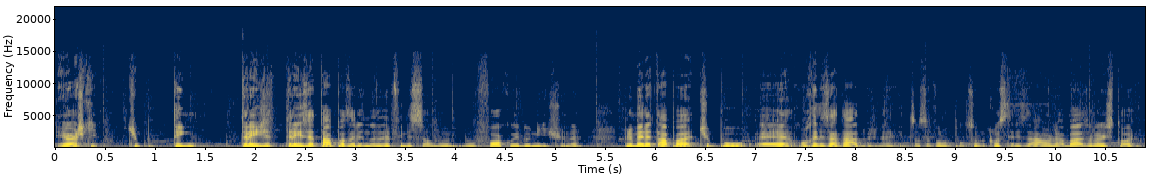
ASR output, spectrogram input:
eu acho que, tipo, tem três, três etapas ali na definição do, do foco e do nicho, né? Primeira etapa, tipo, é organizar dados, né? Então você falou um pouco sobre clusterizar, olhar a base, olhar histórico.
